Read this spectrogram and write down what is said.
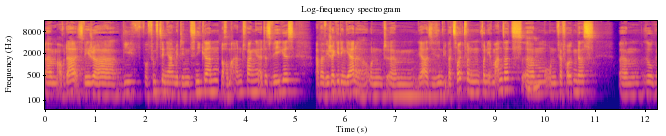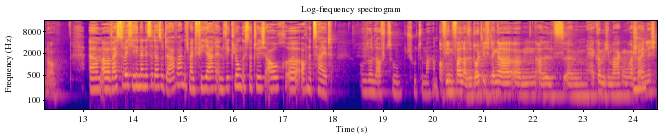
ähm, auch da ist Veja wie vor 15 Jahren mit den Sneakern noch am Anfang äh, des Weges. Aber Veja geht ihn gerne und ähm, ja, sie sind überzeugt von, von ihrem Ansatz ähm, und verfolgen das ähm, so genau. Aber weißt du, welche Hindernisse da so da waren? Ich meine, vier Jahre Entwicklung ist natürlich auch, äh, auch eine Zeit, um so einen Laufschuh Schuh zu machen. Auf jeden Fall, also deutlich länger ähm, als ähm, herkömmliche Marken wahrscheinlich.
